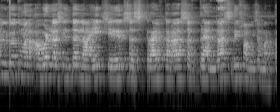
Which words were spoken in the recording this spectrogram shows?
व्हिडिओ तुम्हाला आवडला असेल तर लाईक शेअर सबस्क्राईब करा. सगळ्यांना श्री स्वामी समर्थ.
